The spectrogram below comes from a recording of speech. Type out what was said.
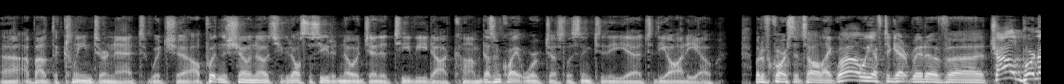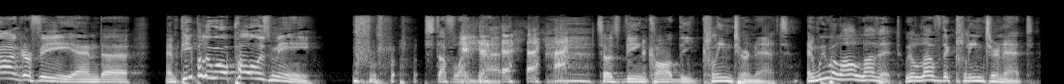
uh, about the cleanternet, which uh, I'll put in the show notes. You could also see it at noagendatv.com. It doesn't quite work just listening to the uh, to the audio, but of course it's all like, well, we have to get rid of uh, child pornography and uh, and people who oppose me, stuff like that. so it's being called the cleanternet, and we will all love it. We'll love the cleanternet.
